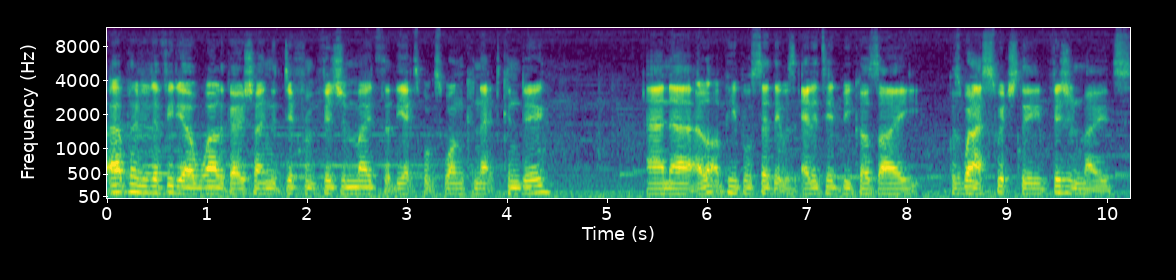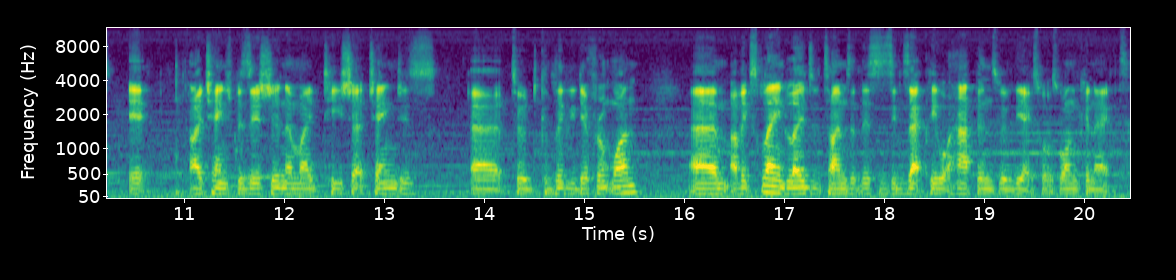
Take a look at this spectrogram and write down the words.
I uploaded a video a while ago showing the different vision modes that the Xbox One Connect can do, and uh, a lot of people said it was edited because I, because when I switched the vision modes, it I changed position and my T-shirt changes uh, to a completely different one. Um, I've explained loads of times that this is exactly what happens with the Xbox One Connect,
